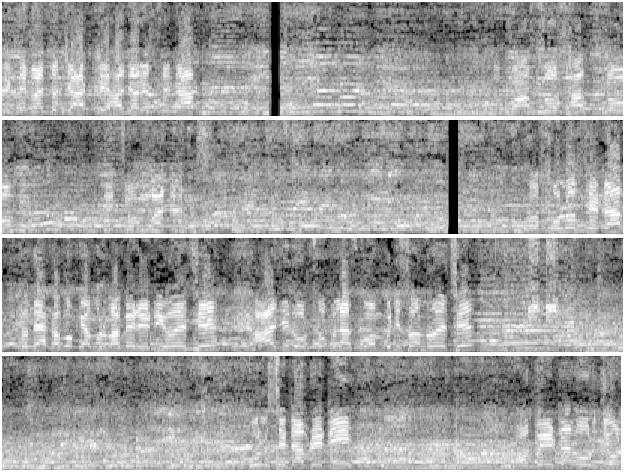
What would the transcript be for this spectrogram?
দেখতে পাচ্ছ চারটে হাজারের সেট আপ পাঁচশো, সাতশো তো ষোলো সেট তো দেখাবো কেমনভাবে রেডি হয়েছে। আজ রোড শো প্লাস কম্পিটিশন রয়েছে। Full set ready operator Arjun,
